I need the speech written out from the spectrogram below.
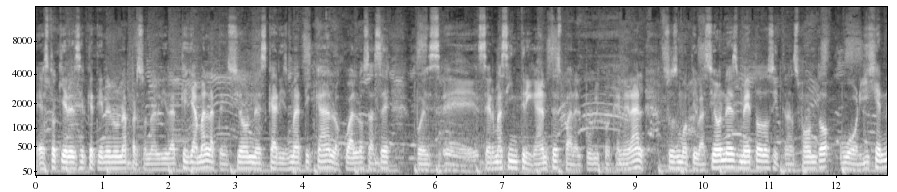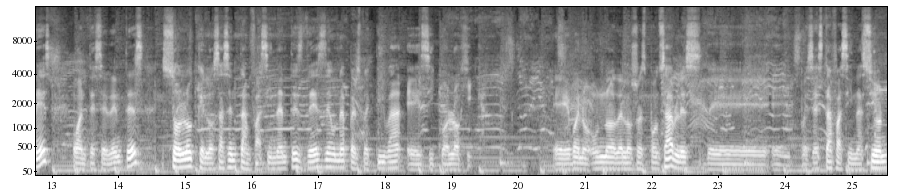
Esto quiere decir que tienen una personalidad que llama la atención, es carismática, lo cual los hace pues eh, ser más intrigantes para el público en general. Sus motivaciones, métodos y trasfondo u orígenes o antecedentes son lo que los hacen tan fascinantes desde una perspectiva psicológica. bueno, uno de los responsables de pues esta fascinación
